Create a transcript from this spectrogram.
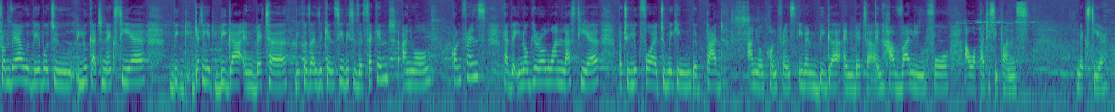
from there we'll be able to look at next year getting it bigger and better. Because as you can see this is the second annual conference. We had the inaugural one last year but we look forward to making the third annual conference even bigger and better and have value for our participants next year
